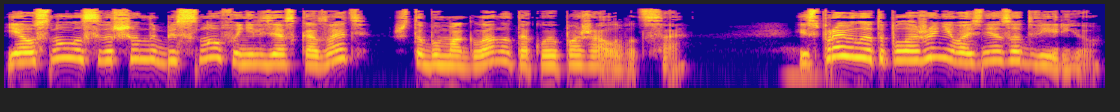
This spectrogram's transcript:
Я уснула совершенно без снов, и нельзя сказать, чтобы могла на такое пожаловаться. Исправила это положение возня за дверью.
